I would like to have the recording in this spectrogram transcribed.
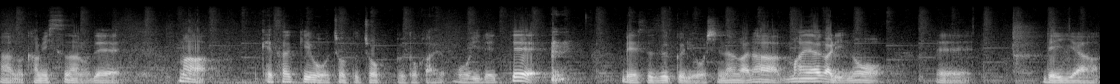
あの髪質なのでまあ毛先をちょっとチョップとかを入れて ベース作りをしながら前上がりの、えーレイヤ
